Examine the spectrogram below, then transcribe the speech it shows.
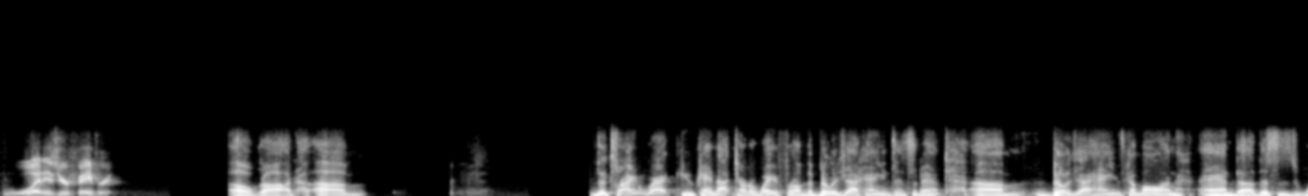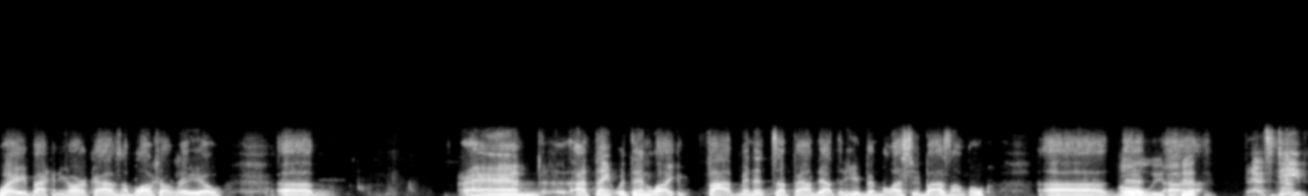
what is your favorite? Oh God. Um, the train wreck you cannot turn away from the Billy Jack Haynes incident. Um, Billy Jack Haynes come on, and uh, this is way back in the archives on Blog Talk Radio. Um, and I think within like five minutes, I found out that he had been molested by his uncle. Uh, that, Holy uh, shit! That's deep.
